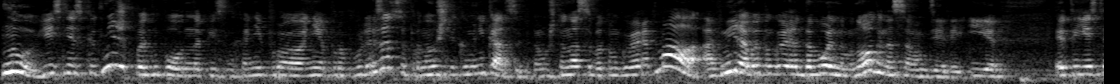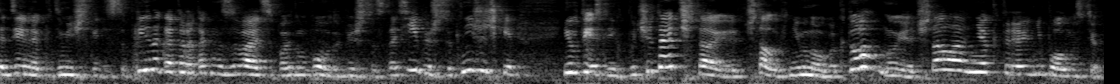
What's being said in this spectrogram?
ну, есть несколько книжек по этому поводу написанных, они про, не про популяризацию, а про научные коммуникации, потому что у нас об этом говорят мало, а в мире об этом говорят довольно много на самом деле. И это есть отдельная академическая дисциплина, которая так называется, по этому поводу пишутся статьи, пишутся книжечки. И вот если их почитать, читал, читал их немного кто, ну, я читала некоторые, не полностью,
